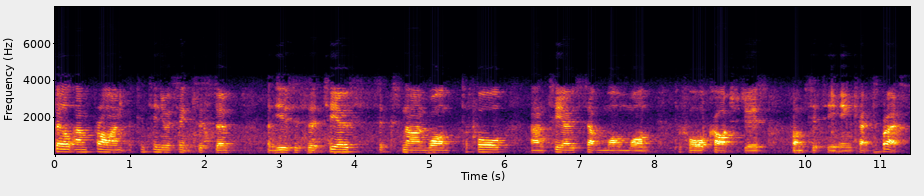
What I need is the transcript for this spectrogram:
fill and prime a continuous ink system that uses the T0691 to 4 and T0711 to 4 cartridges from City Ink Express.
